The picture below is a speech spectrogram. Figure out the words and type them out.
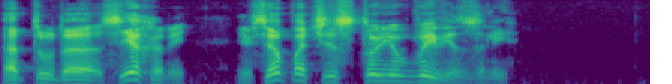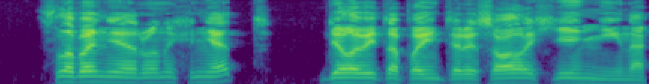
оттуда съехали и все почистую вывезли. Слабонервных нет? Деловито поинтересовалась Енина.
